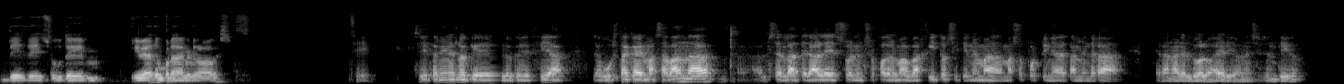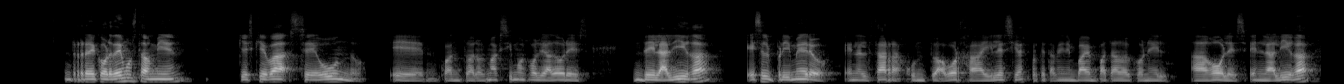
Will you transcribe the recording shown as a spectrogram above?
desde su primera temporada en el Alavés. Sí. Sí, también es lo que, lo que decía. Le gusta caer más a banda. Al ser laterales suelen ser jugadores más bajitos y tiene más, más oportunidad también de, de ganar el duelo aéreo en ese sentido. Recordemos también que es que va segundo en cuanto a los máximos goleadores de la liga. Es el primero en el Zarra junto a Borja Iglesias, porque también va empatado con él a goles en la liga.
